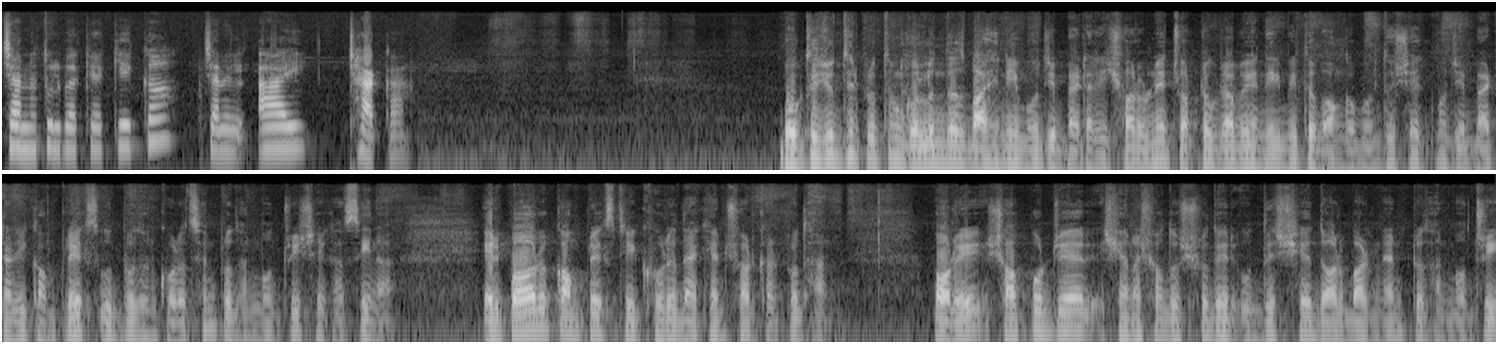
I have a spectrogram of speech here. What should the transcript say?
Jannatul Bakia Keka, channel I, Dhaka. মুক্তিযুদ্ধের প্রথম গোলন্দাজ বাহিনী মুজিব ব্যাটারি স্মরণে চট্টগ্রামে নির্মিত বঙ্গবন্ধু শেখ মুজিব ব্যাটারি কমপ্লেক্স উদ্বোধন করেছেন প্রধানমন্ত্রী শেখ হাসিনা। এরপর কমপ্লেক্সটি ঘুরে দেখেন সরকার প্রধান। পরে সব পর্যায়ের সেনা সদস্যদের উদ্দেশ্যে দরবার নেন প্রধানমন্ত্রী।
